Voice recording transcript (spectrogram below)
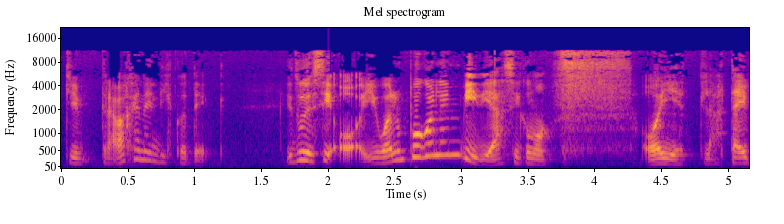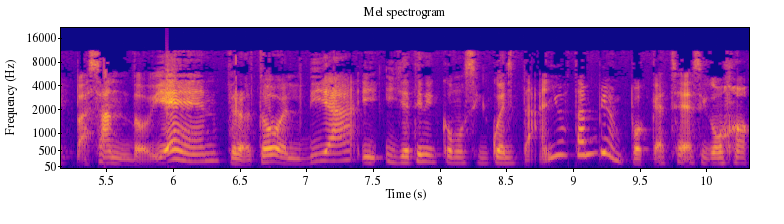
que trabajan en discoteca. Y tú decís, oh, igual un poco la envidia, así como, oye, la estáis pasando bien, pero todo el día, y, ya tienen como 50 años también, pues, ¿cachai? Así como,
